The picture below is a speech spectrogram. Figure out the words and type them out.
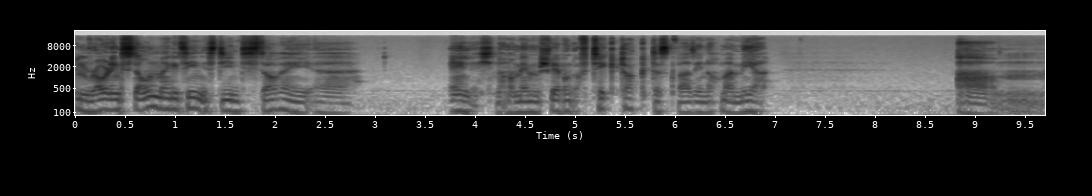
Im Rolling Stone Magazin ist die Story äh, ähnlich. Nochmal mehr mit dem Schwerpunkt auf TikTok, das quasi nochmal mehr ähm,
